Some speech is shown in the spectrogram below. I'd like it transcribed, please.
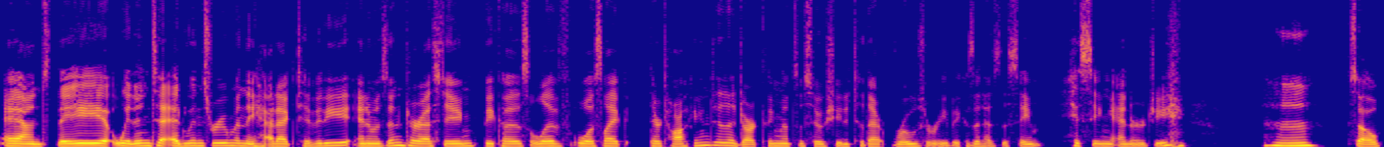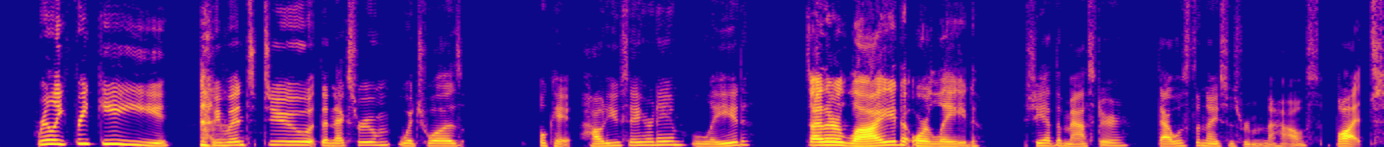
And they went into Edwin's room and they had activity. And it was interesting because Liv was like, they're talking to the dark thing that's associated to that rosary because it has the same hissing energy. hmm So, really freaky. we went to the next room, which was okay. How do you say her name? Laid? It's either lied or laid. She had the master. That was the nicest room in the house. But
